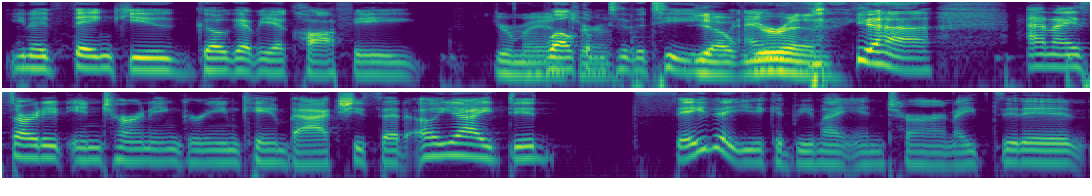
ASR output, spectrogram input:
you know, thank you. Go get me a coffee. You're my Welcome intern. to the team." Yeah, And- you're in. Yeah, and I started interning. Green came back. She said, "Oh yeah, I did." Say that you could be my intern. I didn't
